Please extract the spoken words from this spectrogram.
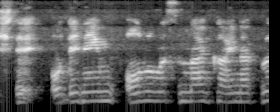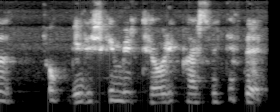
işte o deneyim olmamasından kaynaklı çok gelişkin bir teorik perspektif de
